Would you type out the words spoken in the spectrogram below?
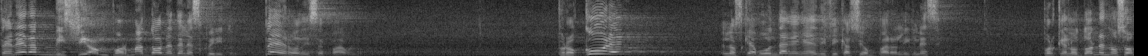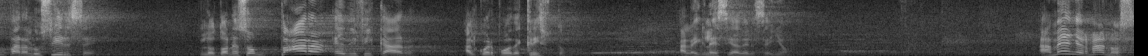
tener ambición por más dones del Espíritu. Pero, dice Pablo, procuren los que abundan en edificación para la iglesia. Porque los dones no son para lucirse, los dones son para edificar al cuerpo de Cristo, a la iglesia del Señor. Amén, hermanos.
